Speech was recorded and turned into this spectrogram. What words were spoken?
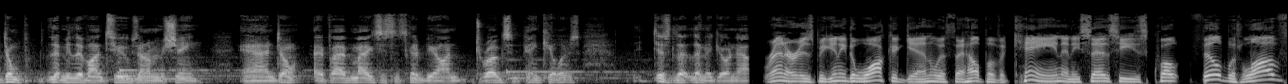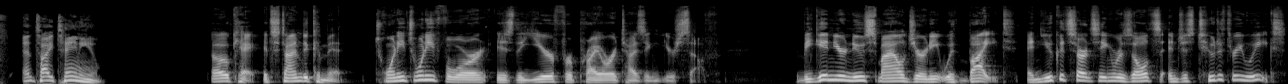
Don't let me live on tubes on a machine and don't if I, my existence is going to be on drugs and painkillers just let, let me go now. Renner is beginning to walk again with the help of a cane and he says he's quote filled with love and titanium. Okay it's time to commit. 2024 is the year for prioritizing yourself. Begin your new smile journey with Byte and you could start seeing results in just two to three weeks.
